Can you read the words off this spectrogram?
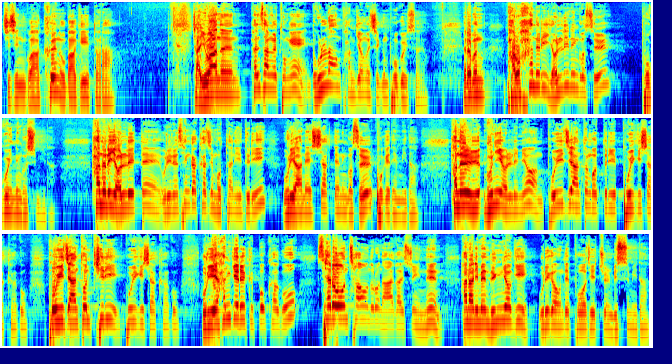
지진과 큰 우박이 있더라. 자, 요한은 환상을 통해 놀라운 광경을 지금 보고 있어요. 여러분, 바로 하늘이 열리는 것을 보고 있는 것입니다. 하늘이 열릴 때 우리는 생각하지 못한 이들이 우리 안에 시작되는 것을 보게 됩니다. 하늘 문이 열리면 보이지 않던 것들이 보이기 시작하고 보이지 않던 길이 보이기 시작하고 우리의 한계를 극복하고 새로운 차원으로 나아갈 수 있는 하나님의 능력이 우리 가운데 부어질 줄 믿습니다.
